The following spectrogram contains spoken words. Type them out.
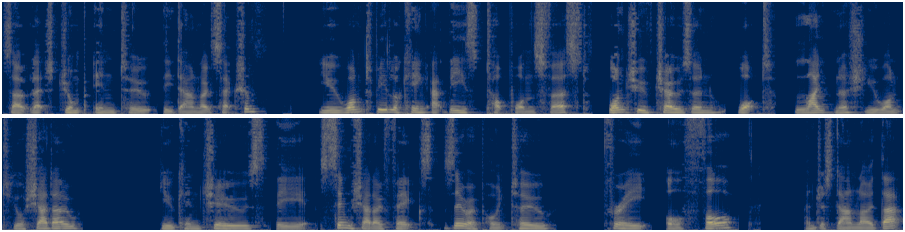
So let's jump into the download section. You want to be looking at these top ones first. Once you've chosen what lightness you want your shadow, you can choose the Sim Shadow Fix 0.2, 3 or 4 and just download that.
